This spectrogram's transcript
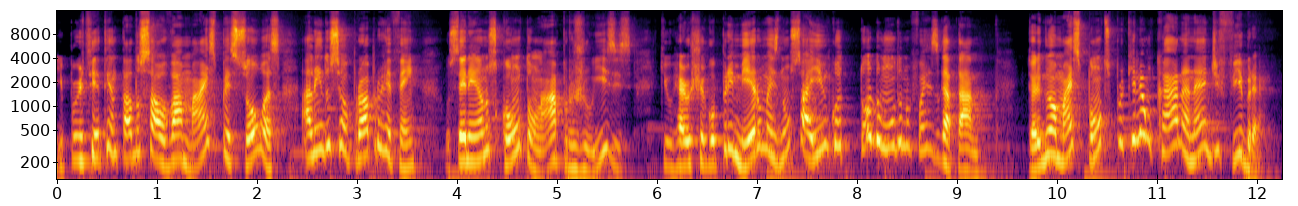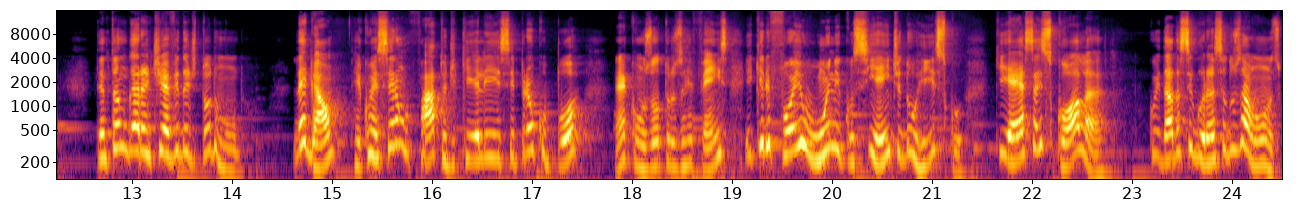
e por ter tentado salvar mais pessoas além do seu próprio refém. Os sereanos contam lá para os juízes que o Harry chegou primeiro, mas não saiu enquanto todo mundo não foi resgatado. Então ele ganhou mais pontos porque ele é um cara, né, de fibra, tentando garantir a vida de todo mundo. Legal, reconheceram o fato de que ele se preocupou né, com os outros reféns e que ele foi o único ciente do risco que essa escola cuidar da segurança dos alunos.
